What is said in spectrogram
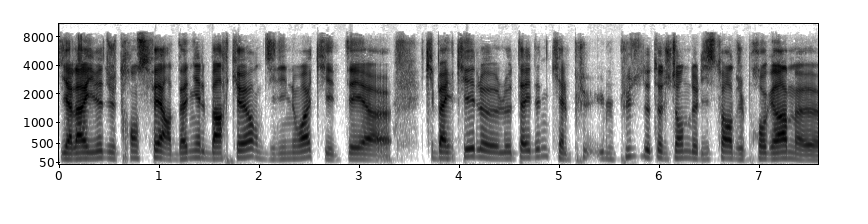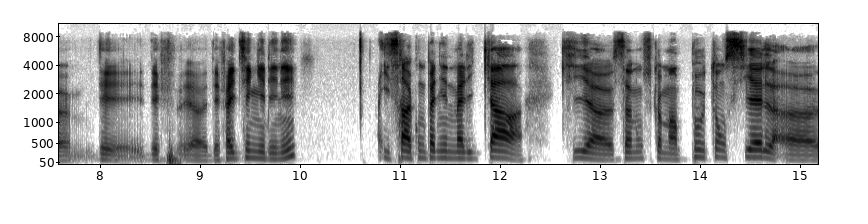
Il y a l'arrivée du transfert Daniel Barker d'Illinois, qui était euh, qui backait le, le tight qui a le plus, le plus de touchdowns de l'histoire du programme euh, des, des, euh, des Fighting il sera accompagné de Malik Carr qui euh, s'annonce comme un potentiel euh,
